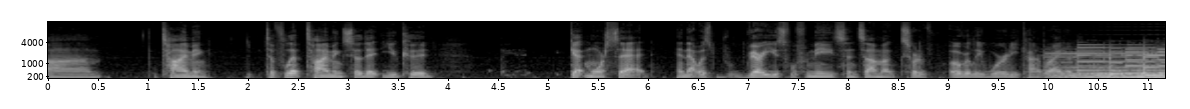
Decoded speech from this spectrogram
um, timing to flip timing so that you could get more said and that was very useful for me since I'm a sort of overly wordy kind of writer.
